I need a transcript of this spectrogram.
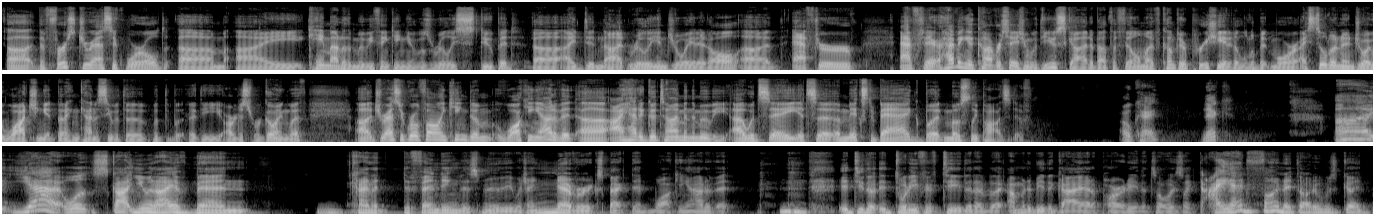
Uh, the first Jurassic World, um, I came out of the movie thinking it was really stupid. Uh, I did not really enjoy it at all. Uh, after after having a conversation with you, Scott, about the film, I've come to appreciate it a little bit more. I still don't enjoy watching it, but I can kind of see what the what the, the artists were going with. Uh, Jurassic World: Fallen Kingdom. Walking out of it, uh, I had a good time in the movie. I would say it's a, a mixed bag, but mostly positive. Okay, Nick. Uh yeah, well Scott, you and I have been kind of defending this movie, which I never expected walking out of it. into the, in 2015 that I'm like I'm going to be the guy at a party that's always like I had fun. I thought it was good.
